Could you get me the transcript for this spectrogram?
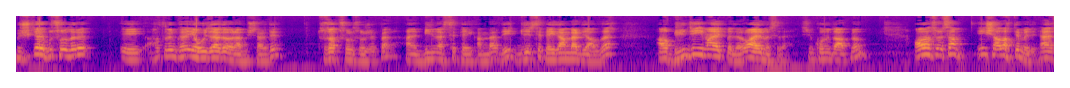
müşrikler bu soruları e, hatırladığım kadarıyla Yahudilerden öğrenmişlerdi. Tuzak soru soracaklar. Hani bilmezse peygamber değil, bilirse peygamber diye aldılar. Ama bilince iman etmediler. O ayrı mesele. Şimdi konuyu dağıtmayalım. Allah söylesem inşallah demedi. Yani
